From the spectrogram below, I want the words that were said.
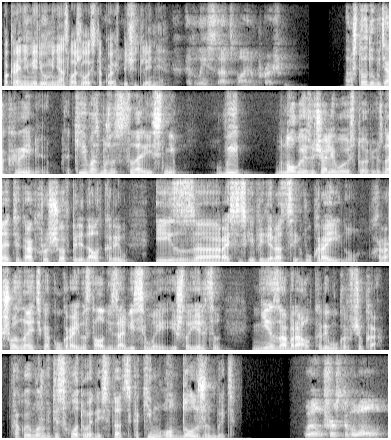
По крайней мере, у меня сложилось такое впечатление. А что вы думаете о Крыме? Какие возможны сценарии с ним? Вы много изучали его историю. Знаете, как Хрущев передал Крым из Российской Федерации в Украину. Хорошо знаете, как Украина стала независимой и что Ельцин не забрал Крым у Кравчука. Какой может быть исход у этой ситуации? Каким он должен быть? Well, first of all,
